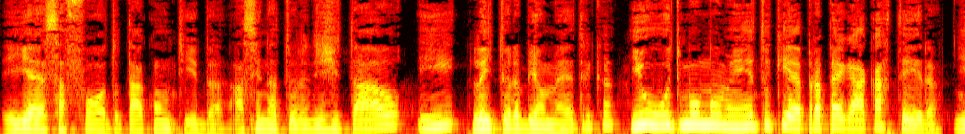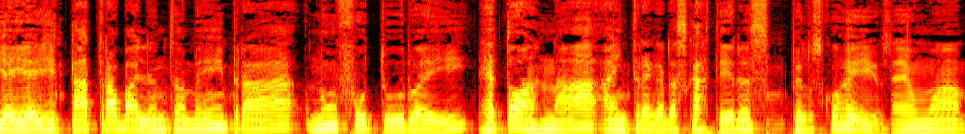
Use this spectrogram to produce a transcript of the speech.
e essa foto está contida assinatura digital e leitura biométrica. E o último momento que é para pegar a carteira. E aí a gente está trabalhando também para, num futuro aí, retornar a entrega das carteiras pelos correios. É uma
